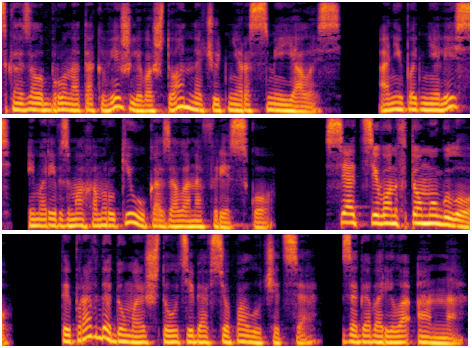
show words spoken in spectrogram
сказал Бруно так вежливо, что Анна чуть не рассмеялась. Они поднялись, и Мари взмахом руки указала на фреску. «Сядьте вон в том углу!» «Ты правда думаешь, что у тебя все получится?» — заговорила Анна.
